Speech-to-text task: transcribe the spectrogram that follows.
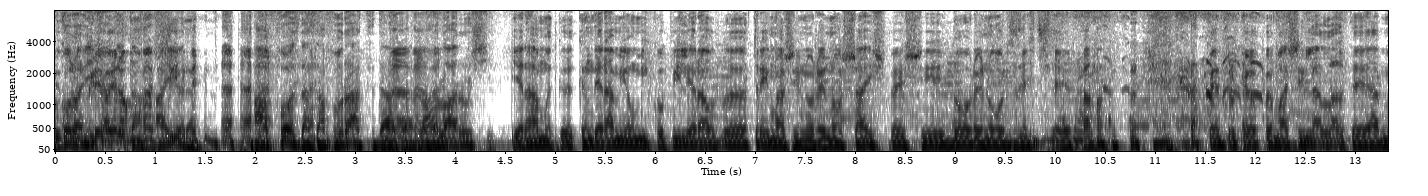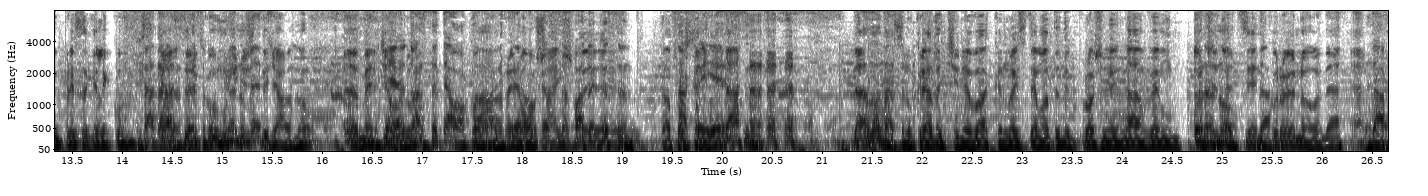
Acolo Eu- nici eu eram atâta, în mașină, aiurea. A fost, dar s-a furat, da, da, da, l-au luat rușii. Eram, c- când eram eu mic copil, erau uh, trei mașini, un Renault 16 și două Renault 10 erau. Pentru că pe mașinile alte am impresia că le confiscaseră Da, da, presupun că nu comuniștii. mergeau, nu? Uh, Mergeau, Ei nu? doar stăteau acolo, Da, adică erau Renault ca să vadă că 16, sunt. a fost Dacă un- e, da. sunt. Da, da, da, să nu creadă cineva că noi suntem atât de proști, noi nu avem Renault, cetățeni da. cu Renault, da. Da.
